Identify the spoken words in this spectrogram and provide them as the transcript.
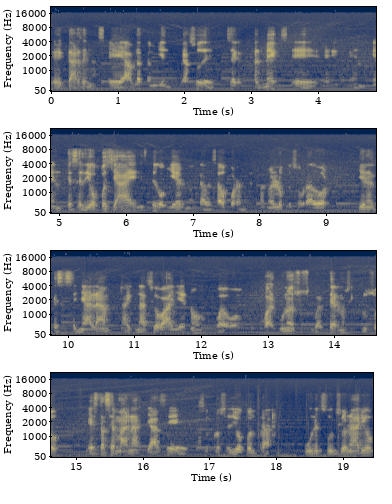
eh, Cárdenas. Eh, habla también del caso de Segalmex, eh, en, en, que se dio pues ya en este gobierno encabezado por Andrés Manuel López Obrador, y en el que se señala a Ignacio Valle, ¿no? O, alguno de sus subalternos, incluso esta semana ya se, se procedió contra un exfuncionario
